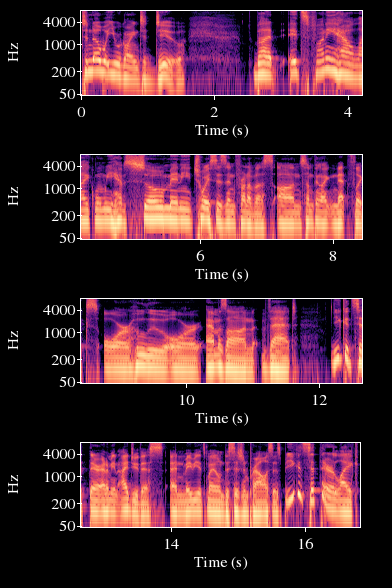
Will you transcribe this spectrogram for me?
to know what you were going to do. But it's funny how, like, when we have so many choices in front of us on something like Netflix or Hulu or Amazon, that you could sit there. And I mean, I do this, and maybe it's my own decision paralysis, but you could sit there, like,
